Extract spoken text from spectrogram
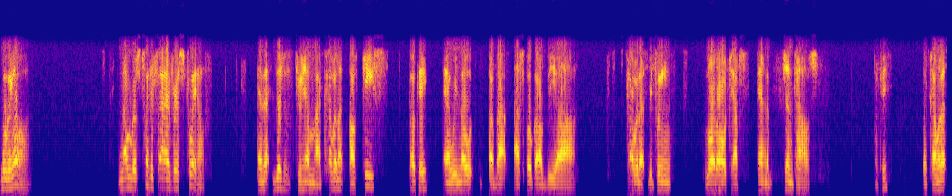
Moving on. Numbers 25, verse 12. And that, this is to him my covenant of peace. Okay? And we know about, I spoke of the uh, covenant between Lord all caps and the Gentiles. Okay? The covenant,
